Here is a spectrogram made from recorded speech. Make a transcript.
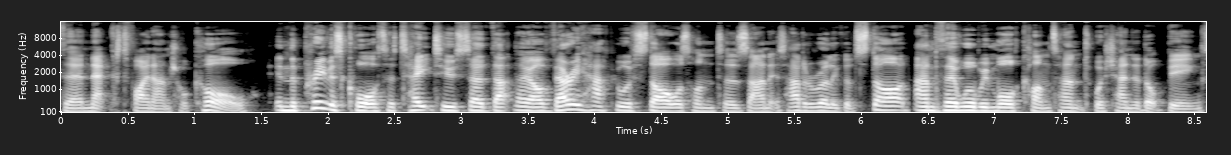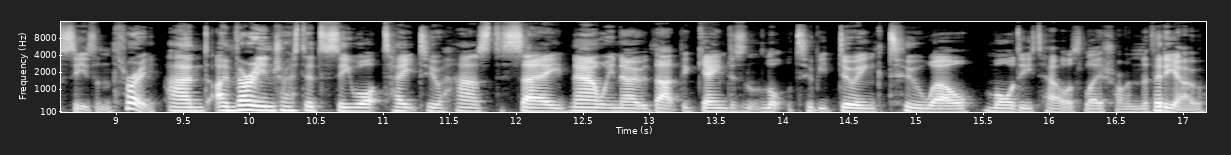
their next financial call. In the previous quarter, Take Two said that they are very happy with Star Wars Hunters and it's had a really good start, and there will be more content, which ended up being Season 3. And I'm very interested to see what Take Two has to say now we know that the game doesn't look to be doing too well. More details later on in the video.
